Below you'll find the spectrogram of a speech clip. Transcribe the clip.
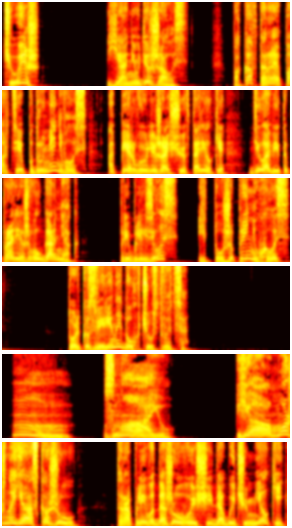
Чуешь?» Я не удержалась. Пока вторая партия подрумянивалась, а первую, лежащую в тарелке, деловито прореживал горняк, приблизилась и тоже принюхалась. Только звериный дух чувствуется. «Ммм, знаю. Я, можно я скажу?» Торопливо дожевывающий добычу мелкий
